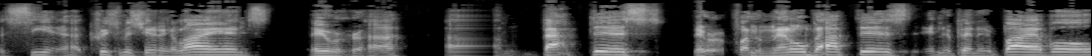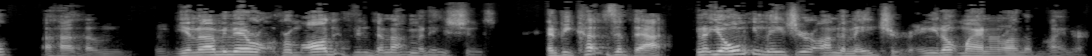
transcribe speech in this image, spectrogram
uh, Christian Missionary Alliance. They were uh, um, Baptist. They were fundamental Baptist, Independent Bible. Um, you know, I mean, they were from all different denominations. And because of that, you know, you only major on the major and you don't minor on the minor.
